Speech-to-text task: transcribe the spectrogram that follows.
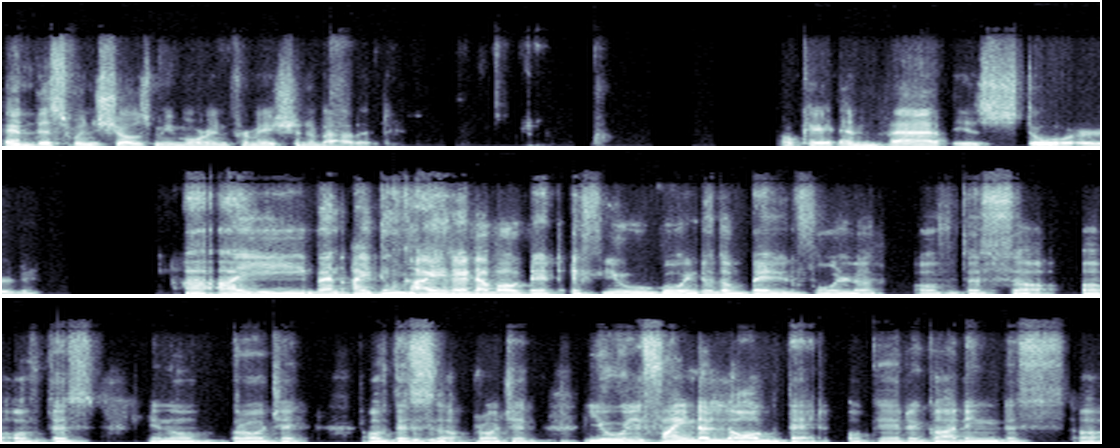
and this one shows me more information about it okay and that is stored uh, i when i think i read about it if you go into the build folder of this uh, of this you know project of this mm-hmm. uh, project, you will find a log there, okay, regarding this. Uh,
